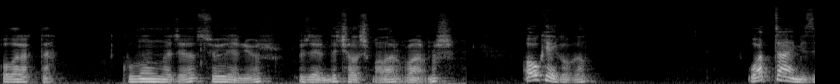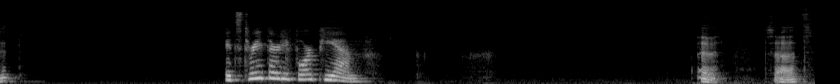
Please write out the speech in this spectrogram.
olarak da kullanılacağı söyleniyor. Üzerinde çalışmalar varmış. Okay Google. What time is it? It's 3:34 p.m. Evet. Saat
